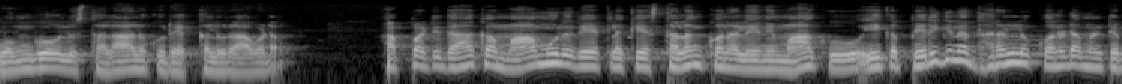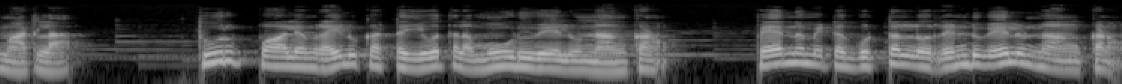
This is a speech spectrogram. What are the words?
ఒంగోలు స్థలాలకు రెక్కలు రావడం. అప్పటిదాకా మామూలు రేట్లకే స్థలం కొనలేని మాకు ఇక పెరిగిన ధరల్లో కొనడం అంటే మాటలా? తూర్పుపాలెం రైలు కట్ట యువతల మూడు వేలున్న అంకణం. పేర్నమిట్ట గుట్టల్లో రెండు వేలున్న అంకణం.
